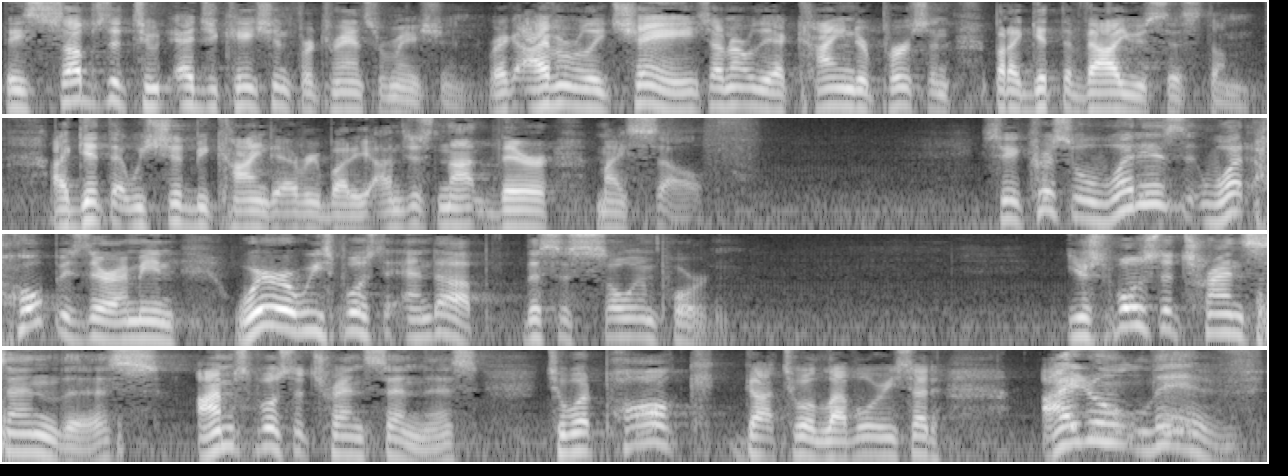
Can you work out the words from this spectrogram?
They substitute education for transformation. Right? I haven't really changed. I'm not really a kinder person, but I get the value system. I get that we should be kind to everybody. I'm just not there myself. Say, Chris, well, what is what hope is there? I mean, where are we supposed to end up? This is so important you're supposed to transcend this. I'm supposed to transcend this to what Paul got to a level where he said, I don't live,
